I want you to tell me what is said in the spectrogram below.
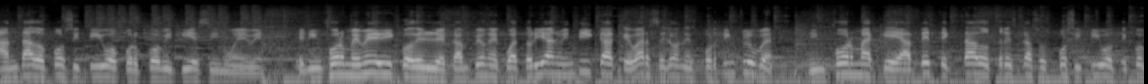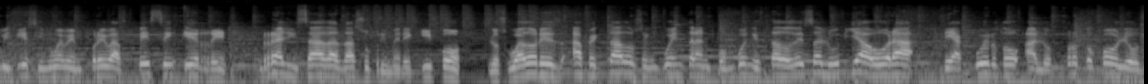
han dado positivo por COVID-19. El informe médico del campeón ecuatoriano indica que Barcelona Sporting Club informa que ha detectado tres casos positivos de COVID-19 en pruebas PCR realizadas a su primer equipo. Los jugadores afectados se encuentran con buen estado de salud y ahora, de acuerdo a los protocolos,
